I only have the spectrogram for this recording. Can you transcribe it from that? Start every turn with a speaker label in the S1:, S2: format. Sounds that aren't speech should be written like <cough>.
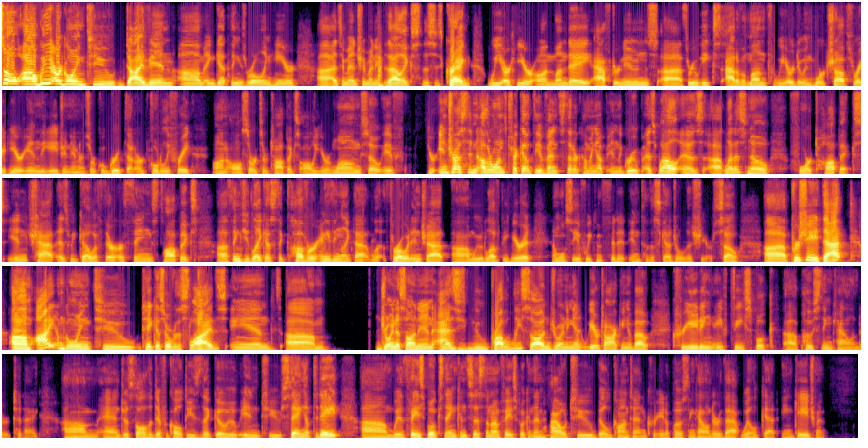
S1: So uh, we are going to dive in um, and get things rolling here. Uh, as I mentioned, my name is Alex. This is Craig. We are here on Monday afternoons, uh, three weeks out of a month. We are doing workshops right here in the Agent Inner Circle group that are totally free on all sorts of topics all year long. So if you're interested in other ones, check out the events that are coming up in the group, as well as uh, let us know for topics in chat as we go. If there are things, topics, uh, things you'd like us to cover, anything like that, throw it in chat. Um, we would love to hear it, and we'll see if we can fit it into the schedule this year. So uh, appreciate that. Um, I am going to take us over the slides and um, join us on in. As you probably saw in joining it, we are talking about creating a Facebook uh, posting calendar today um, and just all the difficulties that go into staying up to date um, with Facebook, staying consistent on Facebook, and then how to build content and create a posting calendar that will get engagement.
